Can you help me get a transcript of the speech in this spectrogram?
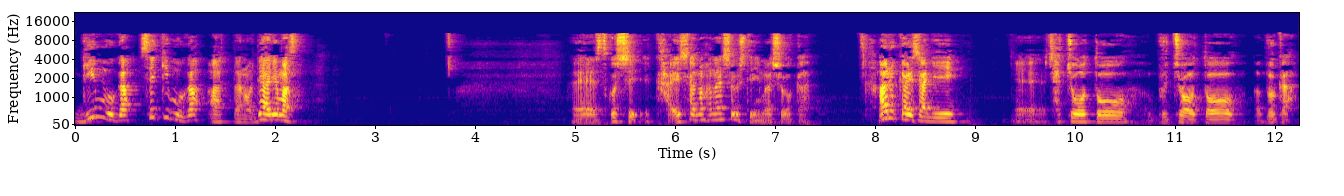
義務が、責務があったのであります。えー、少し会社の話をしてみましょうか。ある会社に、えー、社長と部長と部下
